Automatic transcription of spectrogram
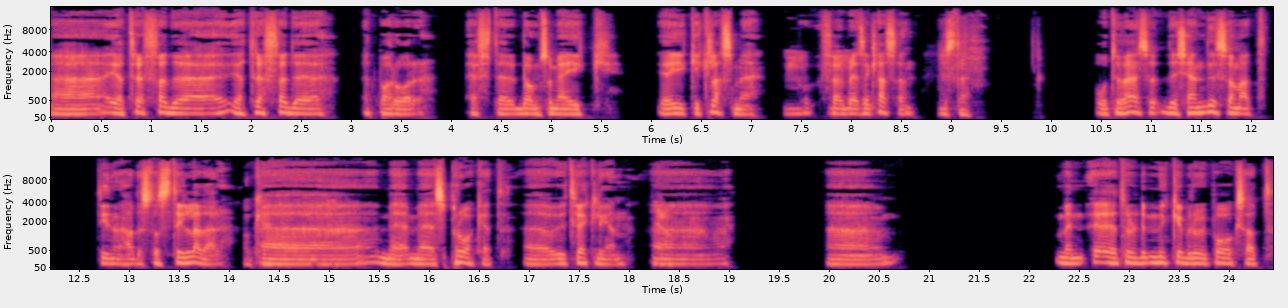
Eh, jag, träffade, jag träffade ett par år efter de som jag gick, jag gick i klass med, mm. förberedelseklassen. Just det. Och tyvärr så det kändes som att tiden hade stått stilla där. Okej. eh, med, med språket eh, och utvecklingen. Ja. Eh, eh, men jag tror det mycket beror på också att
